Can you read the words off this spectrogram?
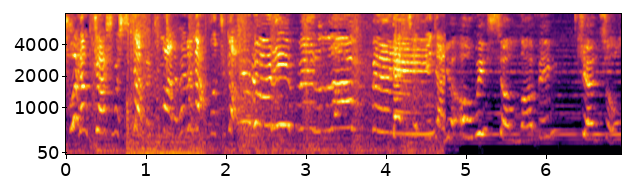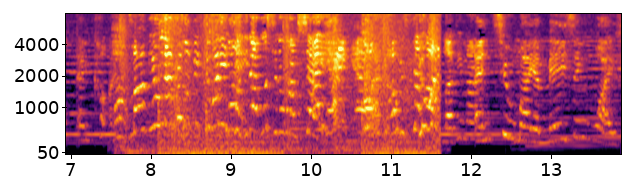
Put no, Joshua, stop it. Come on, I've had enough. Let's go. You don't even love me. That's it, you're done. You're always so loving, gentle, and kind. Oh, Mom, you'll never let me do anything. You're not listening to what I'm saying. I hate you. Oh, oh. Love you, Mom. And to my amazing wife,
